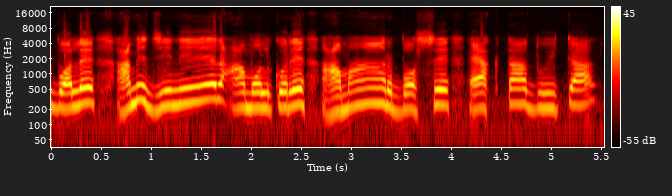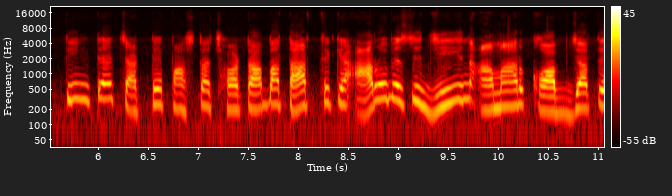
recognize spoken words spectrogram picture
বলে, আমি জিনের আমল করে আমার বসে একটা, দুইটা তিনটে, চারটে, পাঁচটা, ছটা বা তার থেকে আরও বেশি জিন আমার কবজাতে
